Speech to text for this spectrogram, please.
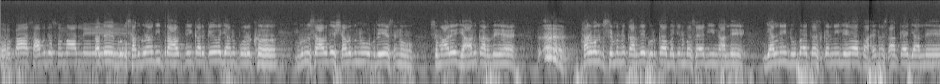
ਗੁਰ ਕਾ ਸ਼ਬਦ ਸੰਭਾਲੇ। ਅਤੇ ਗੁਰ ਸਤਿਗੁਰਾਂ ਦੀ ਪ੍ਰਾਪਤੀ ਕਰਕੇ ਉਹ ਜਨ ਪੁਰਖ ਗੁਰੂ ਸਾਹਿਬ ਦੇ ਸ਼ਬਦ ਨੂੰ ਉਪਦੇਸ਼ ਨੂੰ ਸਮਾਲੇ ਯਾਦ ਕਰਦੇ ਐ। ਹਰ ਵਕਤ ਸਿਮਰਨ ਕਰਦੇ ਗੁਰ ਕਾ ਬਚਨ ਬਸੈ ਜੀ ਨਾਲੇ। ਜਲ ਨਹੀਂ ਡੂਬਾ ਤਸਕਰ ਨਹੀਂ ਲਿਆ ਭਾਏ ਨਾ ਸਾਕੈ ਜਾਲੇ।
